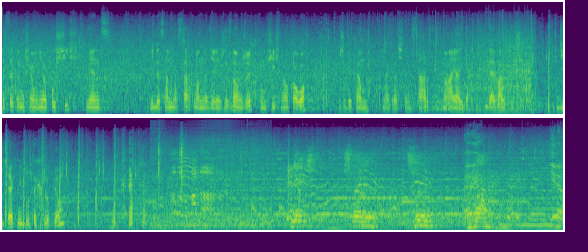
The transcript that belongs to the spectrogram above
Niestety musiał mnie opuścić, więc idę sam na start. Mam nadzieję, że zdąży, bo musi iść naokoło, żeby tam nagrać ten start. No a ja idę. Idę walczyć. Widzicie jak mi buty chlupią? pięć, cztery, trzy, dwa, Yeah.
